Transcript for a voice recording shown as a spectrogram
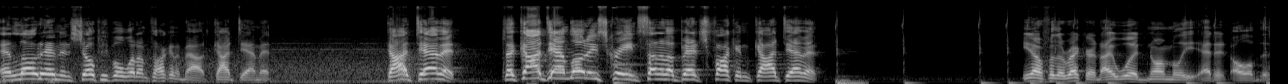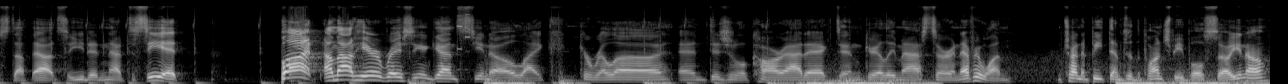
and load in and show people what I'm talking about. God damn it. God damn it. The goddamn loading screen, son of a bitch. Fucking god damn it. You know, for the record, I would normally edit all of this stuff out so you didn't have to see it. But I'm out here racing against, you know, like Gorilla and Digital Car Addict and Ghillie Master and everyone. I'm trying to beat them to the punch, people, so, you know.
